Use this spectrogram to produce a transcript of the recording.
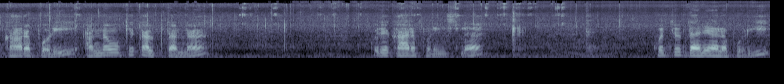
కారపొడి. అన్నంకే కలుపుతాను కొద్దిగా కారపొడి వేసిన. కొంచెం ధనియాల పొడి.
